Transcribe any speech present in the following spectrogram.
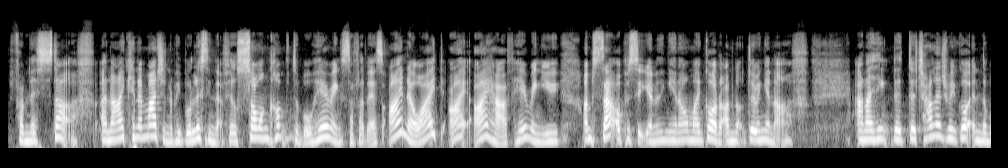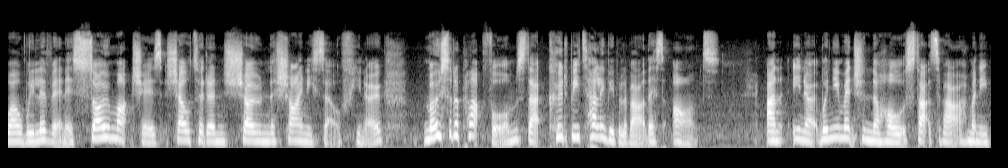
from this stuff, and I can imagine the people listening that feel so uncomfortable hearing stuff like this. I know I, I, I have hearing you. I'm sat opposite you and thinking, oh my god, I'm not doing enough. And I think that the challenge we've got in the world we live in is so much is sheltered and shown the shiny self. You know, most of the platforms that could be telling people about this aren't. And you know, when you mentioned the whole stats about how many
